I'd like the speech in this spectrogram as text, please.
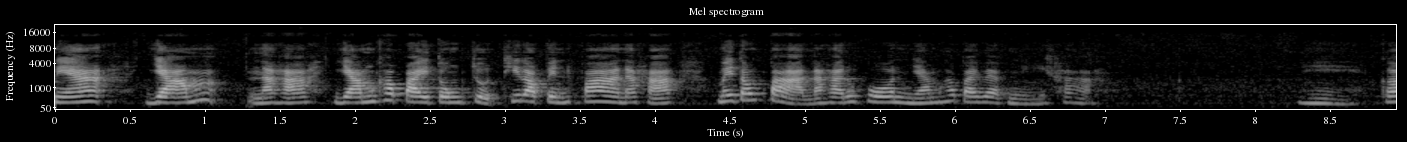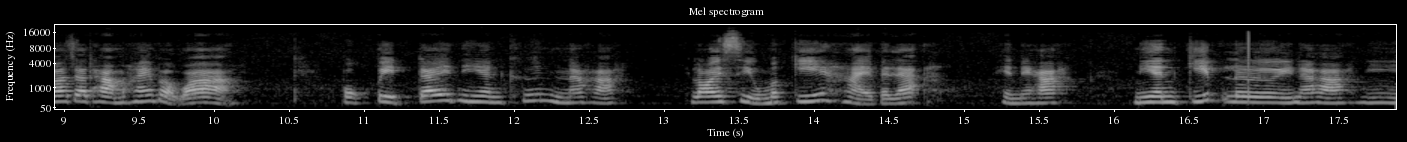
เนี้ยย้ำนะคะ ย้ำเข้าไปตรงจุดที่เราเป็นฝ้านะคะ ไม่ต้องปาดนะคะ ทุกคนย้ำเข้าไปแบบนี้ค่ะนี่ก็จะทำให้แบบว่า ปกปิดได้เนียนขึ้นนะคะ รอยสิวเมื่อกี้หายไปแล้ว เห็นไหมคะ เนียนกิฟเลยนะคะ นี่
